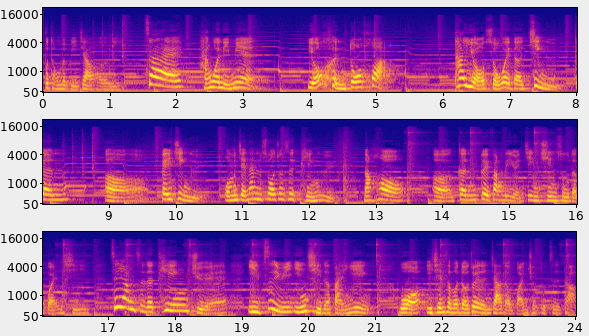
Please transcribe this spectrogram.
不同的比较而已。在韩文里面有很多话，它有所谓的敬语跟呃非敬语。我们简单的说就是平语，然后。呃，跟对方的远近亲疏的关系，这样子的听觉，以至于引起的反应，我以前怎么得罪人家的，完全不知道。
